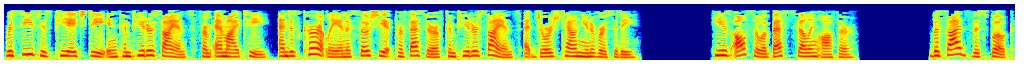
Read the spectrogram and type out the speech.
received his PhD in computer science from MIT and is currently an associate professor of computer science at Georgetown University. He is also a best-selling author. Besides this book,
